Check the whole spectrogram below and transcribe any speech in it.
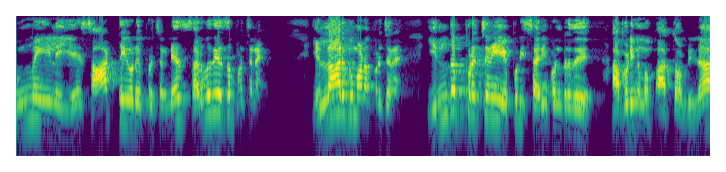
உண்மையிலேயே சாட்டையோட பிரச்சனை கிடையாது. சர்வதேச பிரச்சனை. எல்லாருக்குமான பிரச்சனை. இந்த பிரச்சனையை எப்படி சரி பண்றது அப்படின்னு நம்ம பார்த்தோம் அப்படின்னா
